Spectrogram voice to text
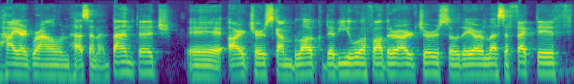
higher ground has an advantage uh, archers can block the view of other archers, so they are less effective.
